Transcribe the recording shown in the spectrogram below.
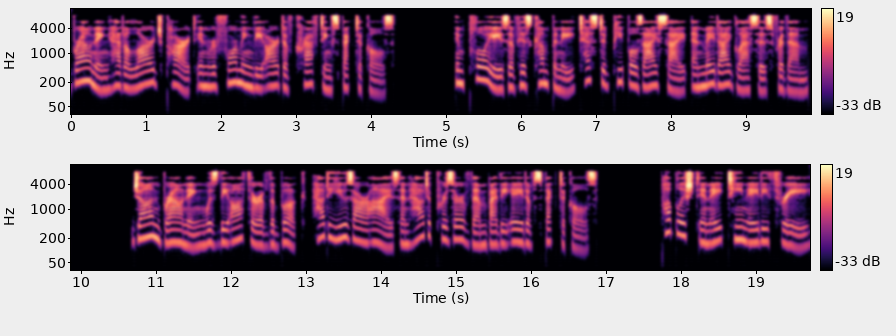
Browning had a large part in reforming the art of crafting spectacles. Employees of his company tested people's eyesight and made eyeglasses for them. John Browning was the author of the book, How to Use Our Eyes and How to Preserve Them by the Aid of Spectacles. Published in 1883,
